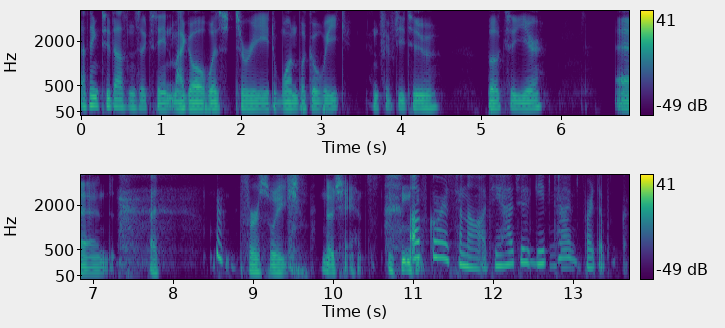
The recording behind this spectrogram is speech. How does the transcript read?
I think 2016, my goal was to read one book a week and 52 books a year. And I, first week, no chance. of course not. You have to give time for the book.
